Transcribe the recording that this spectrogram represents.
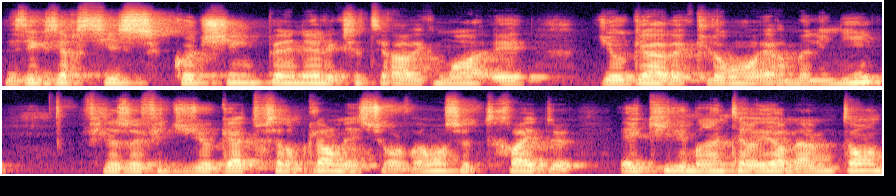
des exercices, coaching, PNL, etc. avec moi et yoga avec Laurent Hermelini, philosophie du yoga, tout ça. Donc là, on est sur vraiment ce travail d'équilibre intérieur, mais en même temps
